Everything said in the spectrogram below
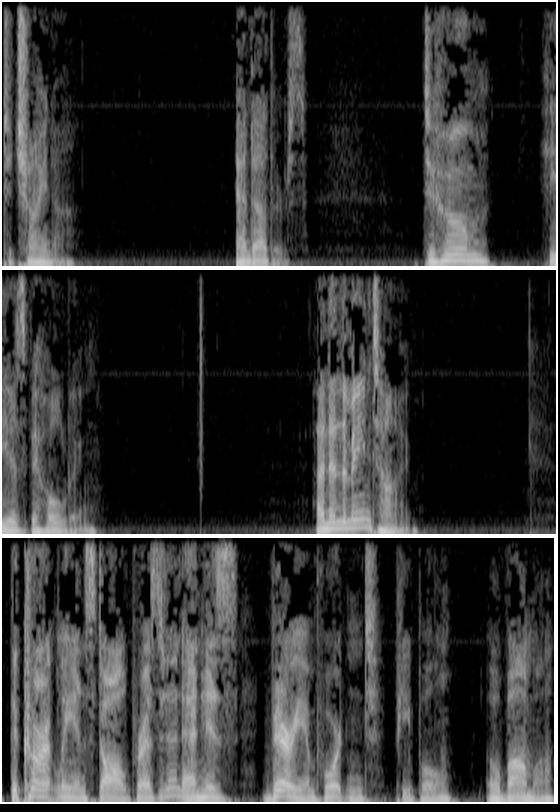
to China and others to whom he is beholding. And in the meantime, the currently installed president and his very important people, Obama,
